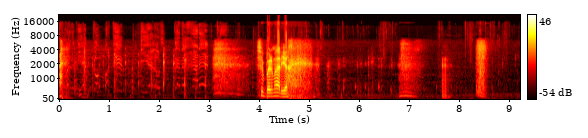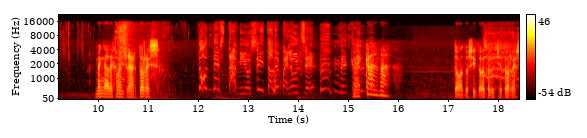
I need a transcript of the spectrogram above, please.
Super Mario. Venga, déjame entrar, Torres. ¿Dónde está mi osito de peluche? Me Me calma. Toma tu osito de peluche, Torres.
